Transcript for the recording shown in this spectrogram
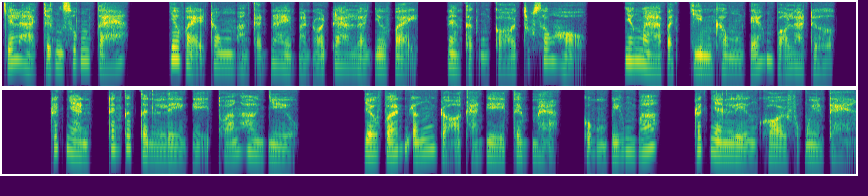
chứ là chân súng tá, như vậy trong hoàn cảnh này mà nói ra lời như vậy, nàng thật có chút xấu hổ. Nhưng mà bạch chim không gán bỏ là được. Rất nhanh, Trang Tích Tình liền nghĩ thoáng hơn nhiều. Dấu vến ấn rõ khả nghi trên mặt cũng biến mất, rất nhanh liền khôi phục nguyên trạng.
